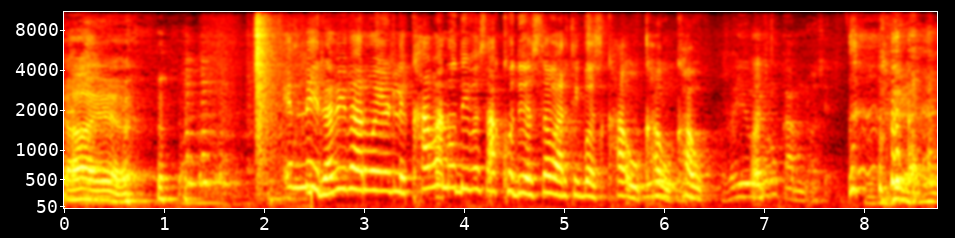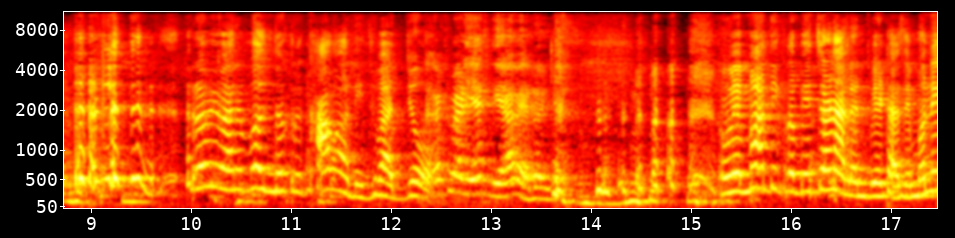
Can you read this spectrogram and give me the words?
હા એ. એમ નહીં રવિવાર હોય એટલે ખાવાનો દિવસ આખો દિવસ સવારથી બસ ખાવું ખાવું ખાવું. છે? એટલે જ ને રવિવારે બસ નકરી ખાવાની જ વાત જો. અઠવાડિયે એક દી આવે રવિવાર. હવે મા દીકરો બે ચણા લઈને બેઠા છે. મને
